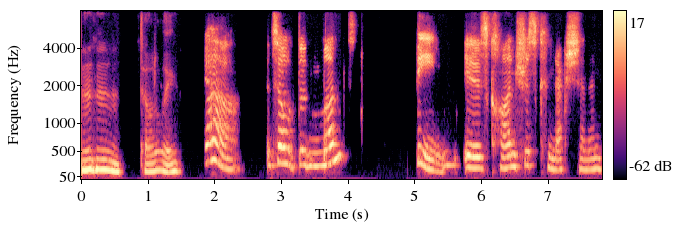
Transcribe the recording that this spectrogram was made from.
Mm-hmm. Totally. Yeah. And so the month theme is conscious connection. And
